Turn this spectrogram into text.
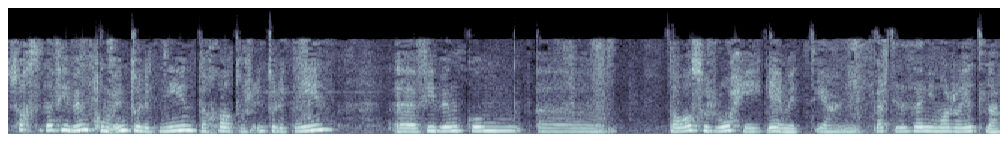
الشخص ده في بينكم أنتوا الاتنين تخاطر أنتوا الاتنين آه، في بينكم آه، تواصل روحي جامد. يعني الكارت ده تاني مرة يطلع.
